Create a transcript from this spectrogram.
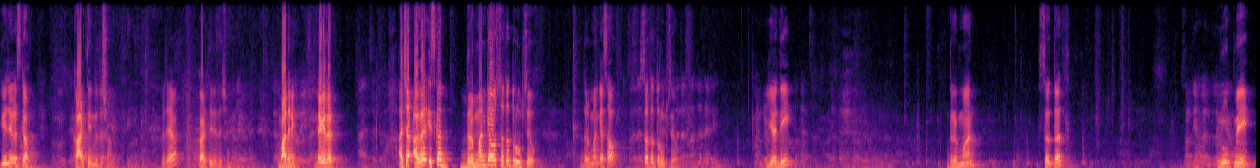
दिया जाएगा इसका। कार्तीय निर्देशांक। हो जाएगा कार्तीय निर्देशांक। बात नहीं देख इधर। अच्छा अगर इसका द्रव्यमान क्या हो, सतत रूप से हो द्रव्यमान कैसा हो सतत रूप से हो यदि द्रव्यमान सतत रूप में,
